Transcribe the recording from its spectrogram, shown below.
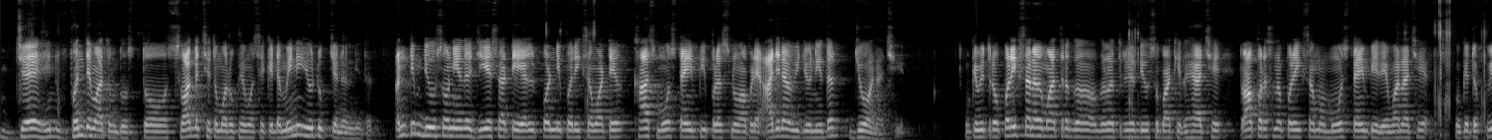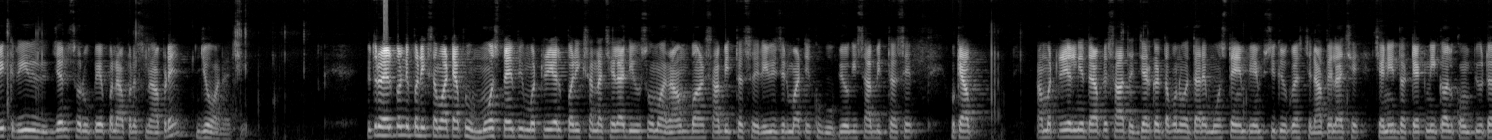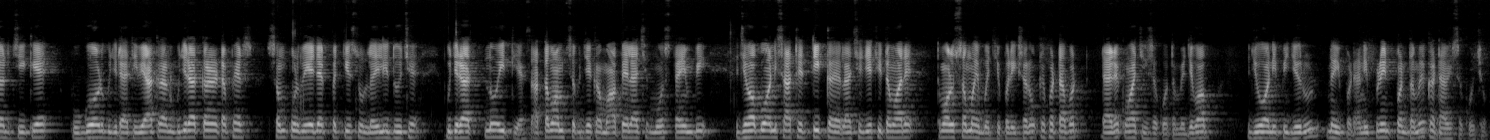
જય હિન્દ, વંદે માતરમ દોસ્તો. સ્વાગત છે તમારું ફેમસ એકેડમીની યુટ્યુબ ચેનલની અંદર. અંતિમ દિવસોની અંદર જીએસઆરટી એલપણની પરીક્ષા માટે ખાસ મોસ્ટ ટાઈમપી પ્રશ્નો આપણે આજના વિડીયોની અંદર જોવાના છીએ. ઓકે મિત્રો, પરીક્ષાના માત્ર ગણતરીના દિવસો બાકી રહ્યા છે. તો આ પ્રશ્ન પરીક્ષામાં મોસ્ટ ટાઈમપી રહેવાના છે. ઓકે તો ક્વિક રિવિઝન સ્વરૂપે પણ આ પ્રશ્ન આપણે જોવાના છીએ. મિત્રો એલપણની પરીક્ષા માટે આપણું મોસ્ટ ટાઈમપી મટીરિયલ પરીક્ષાના છેલ્લા દિવસોમાં રામબાણ સાબિત થશે. રિવિઝન માટે ખૂબ ઉપયોગી સાબિત થશે. ઓકે, આ આ મટીરિયલની અંદર આપણે સાત હજાર કરતાં પણ વધારે મોસ્ટ એમપી એમસીક્યુ ક્વેશ્ચન આપેલા છે. જેની અંદર ટેકનિકલ કોમ્પ્યુટર જીકે ભૂગોળ, ગુજરાતી વ્યાકરણ, ગુજરાત કરંટ અફેર્સ સંપૂર્ણ બે હજાર પચીસનું લઈ લીધું છે. ગુજરાતનો ઇતિહાસ. આ તમામ સબ્જેક્ટ આમાં આપેલા છે મોસ્ટ ટાઈમપી જવાબો આની સાથે ટીક કરેલા છે, જેથી તમારે તમારો સમય બચે પરીક્ષાનો. કે ફટાફટ ડાયરેક્ટ વાંચી શકો તમે જવાબ. જોવાની બી જરૂર નહીં પડે. આની પ્રિન્ટ પણ તમે કઢાવી શકો છો.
